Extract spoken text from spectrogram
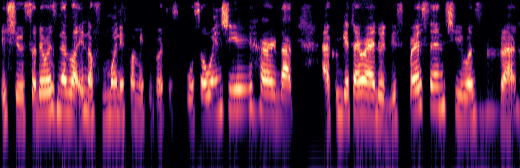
issues. So there was never enough money for me to go to school. So when she heard that I could get a ride with this person, she was glad.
